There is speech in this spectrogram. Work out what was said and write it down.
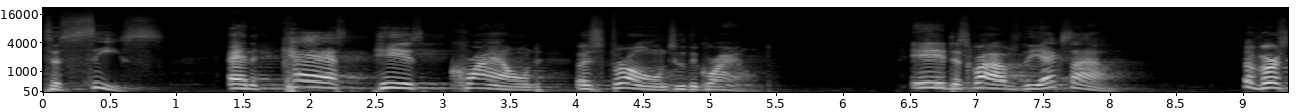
to cease and cast his crown, his throne to the ground. It describes the exile. verse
